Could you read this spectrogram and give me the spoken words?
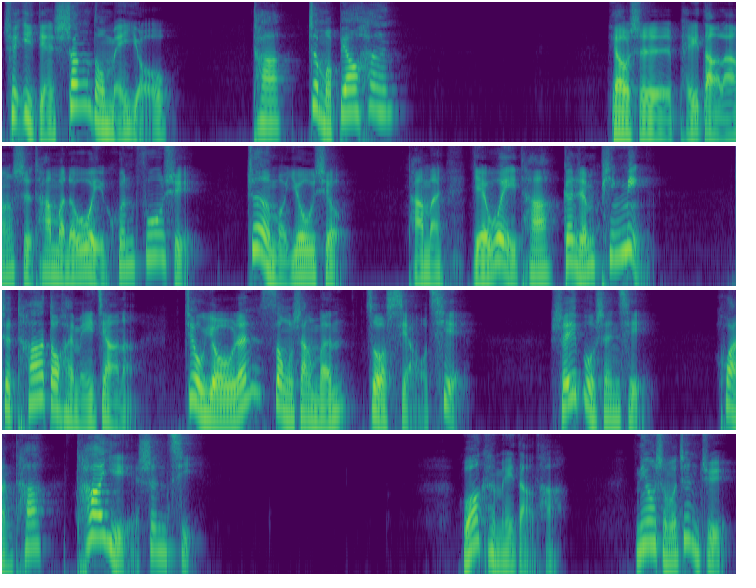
却一点伤都没有，他这么彪悍。要是裴大郎是他们的未婚夫婿，这么优秀，他们也为他跟人拼命。这他都还没嫁呢，就有人送上门做小妾，谁不生气？换他，他也生气。我可没打他，你有什么证据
